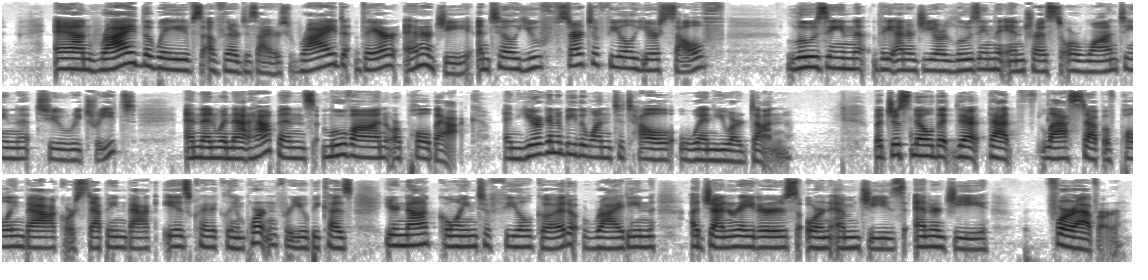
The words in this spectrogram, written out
and ride the waves of their desires, ride their energy until you start to feel yourself losing the energy or losing the interest or wanting to retreat. And then when that happens, move on or pull back. And you're going to be the one to tell when you are done. But just know that that, that last step of pulling back or stepping back is critically important for you because you're not going to feel good riding a generator's or an MG's energy forever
